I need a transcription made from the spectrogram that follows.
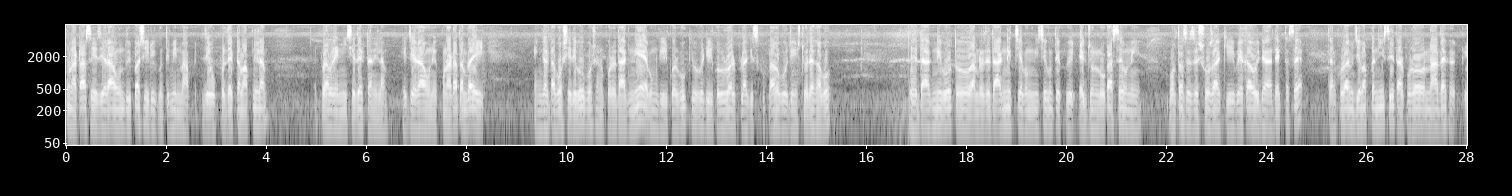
কোনাটা আছে, যে রাউন্ড দুই পাশে এটুকু কিন্তু মেন মাপ। যে উপরে একটা মাপ নিলাম, এরপর আবার এই নিচে একটা নিলাম। এই যে রাউন্ড এই কোনাটা আমরা এই অ্যাঙ্গেলটা বসিয়ে দেবো। বসানোর পরে দাগ নিয়ে এবং ডিল করব। কীভাবে ডিল করব? রয়্যাল প্লাগ স্ক্রু লাগাবো জিনিসটাও দেখাবো। তো এই দাগ নিব। তো আমরা যে দাগ নিচ্ছি এবং নিচে কিন্তু একজন লোক আছে, উনি বলতেছে যে সোজা কি বেকা ওইটা দেখতেছে। তারপরে আমি যে মাপটা নিয়েছি, তারপরও না দেখল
